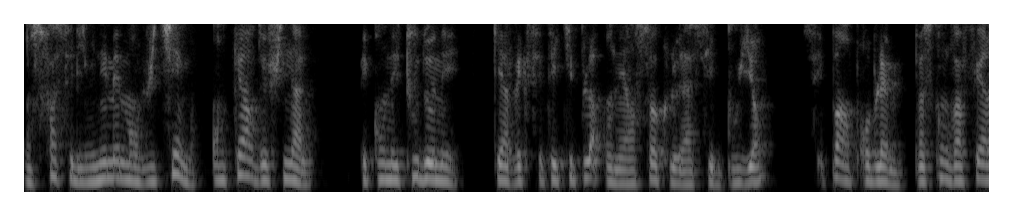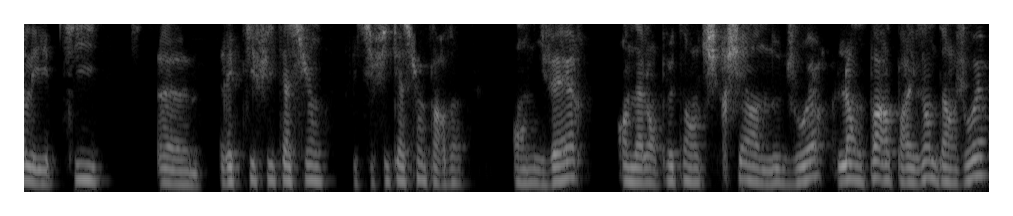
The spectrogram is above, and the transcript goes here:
on se fasse éliminer même en huitième, en quart de finale, et qu'on ait tout donné, qu'avec cette équipe-là, on ait un socle assez bouillant, c'est pas un problème. Parce qu'on va faire les petits euh, rectifications, rectifications pardon, en hiver, en allant peut-être chercher un autre joueur. Là, on parle par exemple d'un joueur,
